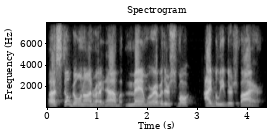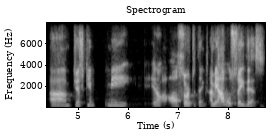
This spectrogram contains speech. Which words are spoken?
well, it's still going on right now. But man, wherever there's smoke, I believe there's fire. Um, just give me, you know, all sorts of things. I mean, I will say this.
